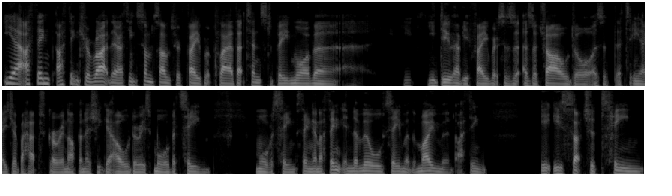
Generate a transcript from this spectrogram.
Yeah, I think I think you're right there. I think sometimes with favourite player that tends to be more of a uh, you, you do have your favourites as a, as a child or as a, a, teenager, perhaps growing up, and as you get older, it's more of a team, more of a team thing. And I think in the Millwall team at the moment, I think it is such a team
